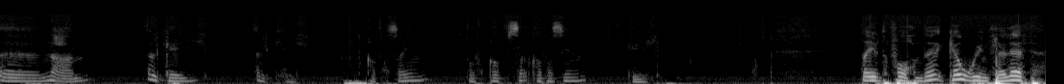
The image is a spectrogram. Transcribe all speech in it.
آه نعم. الكيل. الكيل. قفصين. of قفصين كيل. طيب volgende كون ثلاثة.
